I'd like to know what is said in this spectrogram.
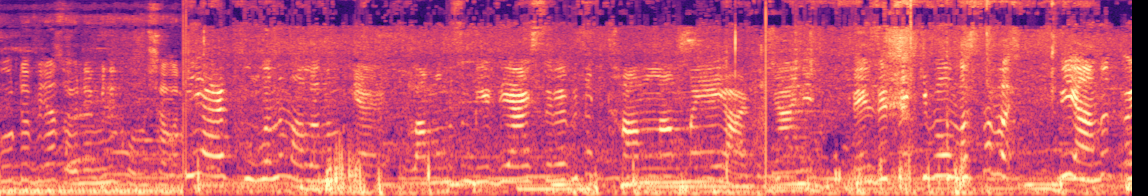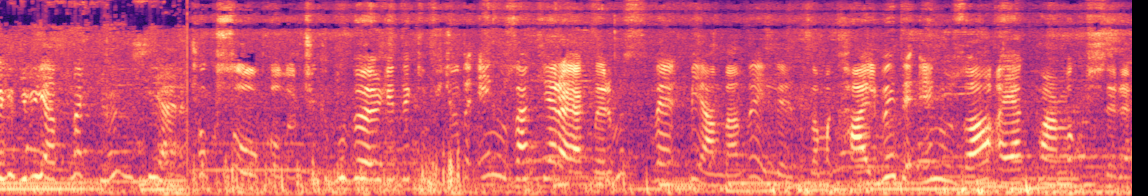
burada biraz önemini konuşalım. Diğer kullanım alanı yani kullanmamızın bir diğer sebebi de kanlanmaya yardım. Yani benzetmek gibi olmasın ama bir yandan ölü gibi yatmak gibi bir şey yani. Çok soğuk olur. Çünkü bu bölgedeki vücuda en uzak yer ayaklarımız ve bir yandan da ellerimiz. Ama kalbe de en uzağı ayak parmak uçları.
